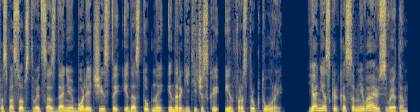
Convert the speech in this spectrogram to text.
поспособствует созданию более чистой и доступной энергетической инфраструктуры. Я несколько сомневаюсь в этом.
